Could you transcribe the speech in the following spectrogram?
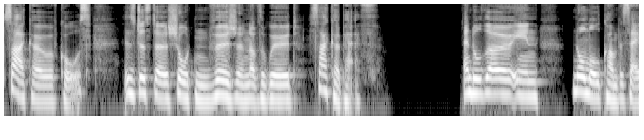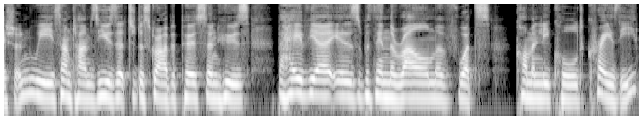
Psycho, of course, is just a shortened version of the word psychopath. And although in normal conversation we sometimes use it to describe a person whose behavior is within the realm of what's commonly called crazy,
